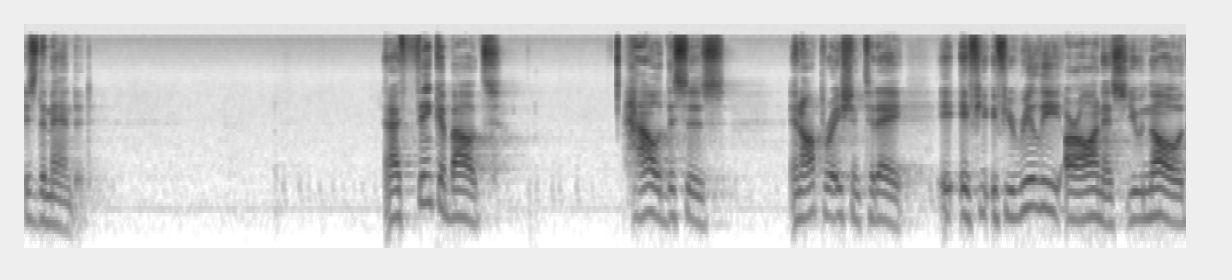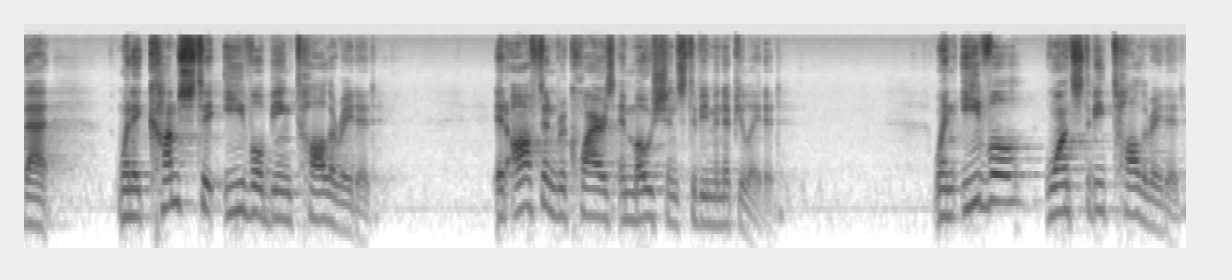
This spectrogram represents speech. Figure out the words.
is demanded. And I think about how this is in operation today, if you, if you really are honest, you know that when it comes to evil being tolerated, it often requires emotions to be manipulated. When evil wants to be tolerated,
